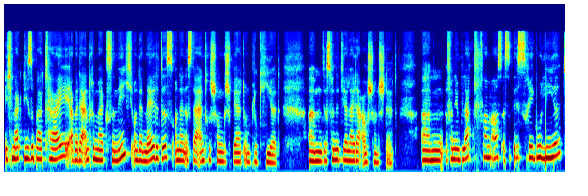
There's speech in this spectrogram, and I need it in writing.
ich mag diese Partei, aber der andere mag sie nicht und er meldet es und dann ist der andere schon gesperrt und blockiert. Ähm, das findet ja leider auch schon statt. Ähm, von den Plattformen aus, es ist reguliert.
